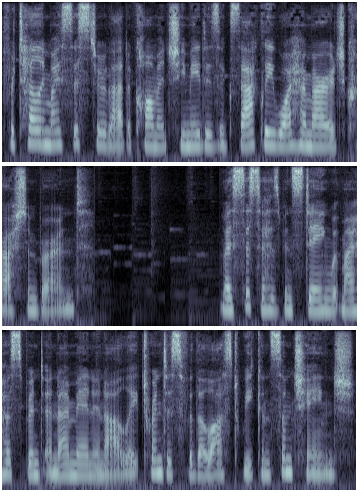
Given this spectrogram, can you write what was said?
For telling my sister that a comment she made is exactly why her marriage crashed and burned. My sister has been staying with my husband and I'm in our late 20s for the last week and some change.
